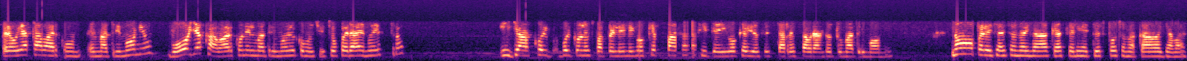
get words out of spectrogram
pero voy a acabar con el matrimonio, voy a acabar con el matrimonio como si eso fuera de nuestro. y ya voy con los papeles y le digo, ¿qué pasa si te digo que Dios está restaurando tu matrimonio? No, pero eso no hay nada que hacer, y tu esposo me acaba de llamar.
